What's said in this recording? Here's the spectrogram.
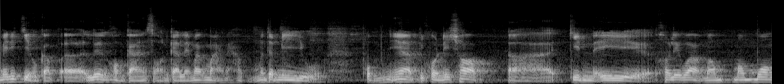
ไม่ได้เกี่ยวกับเเรื่องของการสอนการอะไรมากมายนะครับ มันจะมีอยู่ ผมเนี่ยเป็นคนที่ชอบอกินไอเขาเรียกว่ามะมะม่วง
